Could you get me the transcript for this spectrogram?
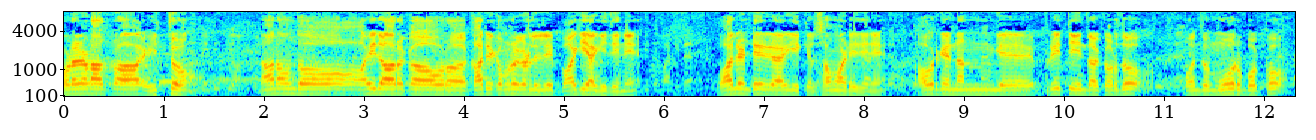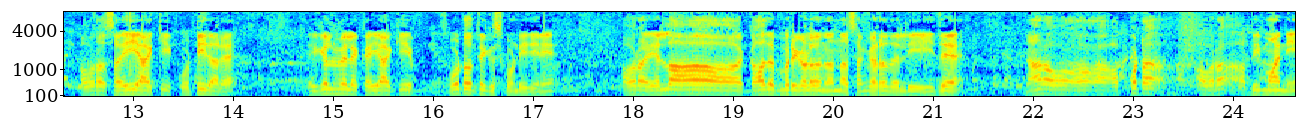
ಓಡಾಡೋ ಇತ್ತು. ನಾನು ಒಂದು ಐದಾರು ಅವರ ಕಾರ್ಯಕ್ರಮಗಳಲ್ಲಿ ಭಾಗಿಯಾಗಿದ್ದೀನಿ. ವಾಲಂಟಿಯರ್ ಆಗಿ ಕೆಲಸ ಮಾಡಿದ್ದೀನಿ. ಅವ್ರಿಗೆ ನನಗೆ ಪ್ರೀತಿಯಿಂದ ಕರೆದು ಒಂದು ಮೂರು ಬಕ್ಕು ಅವರ ಸಹಿ ಹಾಕಿ ಕೊಟ್ಟಿದ್ದಾರೆ. ಹೆಗಲ ಮೇಲೆ ಕೈ ಹಾಕಿ ಫೋಟೋ ತೆಗೆಸ್ಕೊಂಡಿದ್ದೀನಿ. ಅವರ ಎಲ್ಲ ಕಾದಂಬರಿಗಳು ನನ್ನ ಸಂಗ್ರಹದಲ್ಲಿ ಇದೆ. ನಾನು ಅಪ್ಪಟ ಅವರ ಅಭಿಮಾನಿ.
